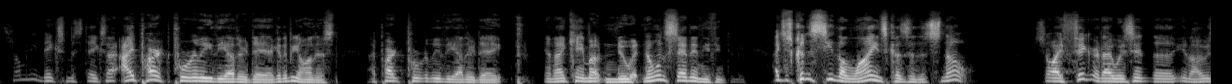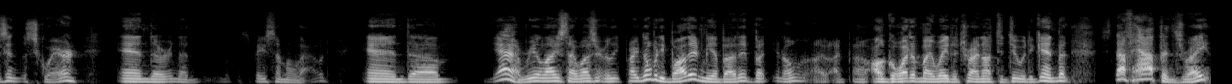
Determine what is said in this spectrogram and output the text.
somebody makes mistakes. I, I parked poorly the other day. I got to be honest. I parked poorly the other day and I came out and knew it. No one said anything to me. I just couldn't see the lines because of the snow. So I figured I was in the, you know, I was in the square and or in the, space I'm allowed. And, um, yeah, I realized I wasn't really probably nobody bothered me about it, but you know, I, will go out of my way to try not to do it again. But stuff happens, right?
